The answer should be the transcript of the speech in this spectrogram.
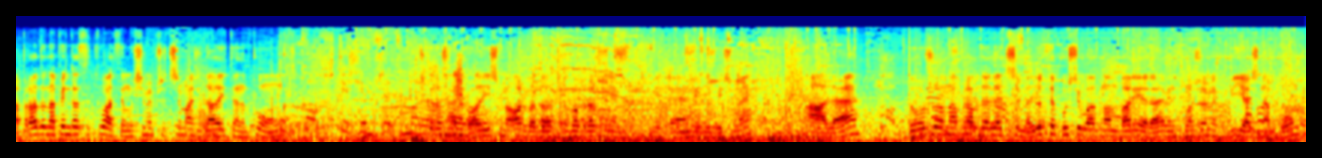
naprawdę napięta sytuacja, musimy przytrzymać dalej ten punkt. Szkoda, że nie odpaliliśmy orba, dodatkowe obrażenia mi- e, mielibyśmy, ale dużo naprawdę leczymy. Lucy puścił ładną barierę, więc możemy wbijać na punkt.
